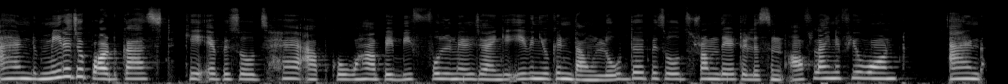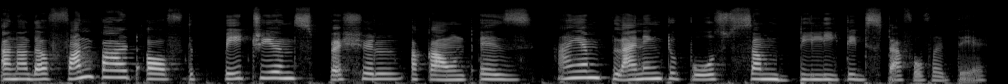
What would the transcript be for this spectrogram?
and मेरे जो पॉडकास्ट के एपिसोड्स हैं, आपको वहाँ पे भी फुल मिल जाएँगे even you can download the episodes from there to listen offline if you want and another fun part of the Patreon special account is I am planning to post some deleted stuff over there.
